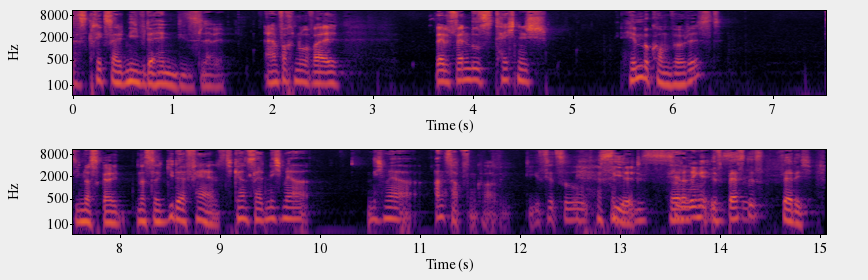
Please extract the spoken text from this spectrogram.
das kriegst du halt nie wieder hin, dieses Level. Einfach nur, weil, selbst wenn du es technisch hinbekommen würdest, die Nostal Nostalgie der Fans, die kannst du halt nicht mehr, nicht mehr anzapfen quasi. Die ist jetzt so sealed. Ist Herr der so- Ringe ist ist Bestes, fertig.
